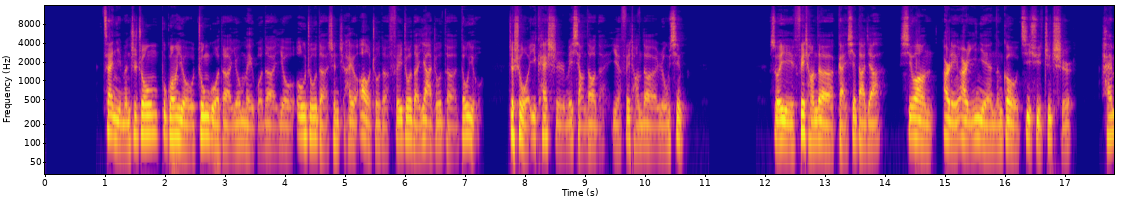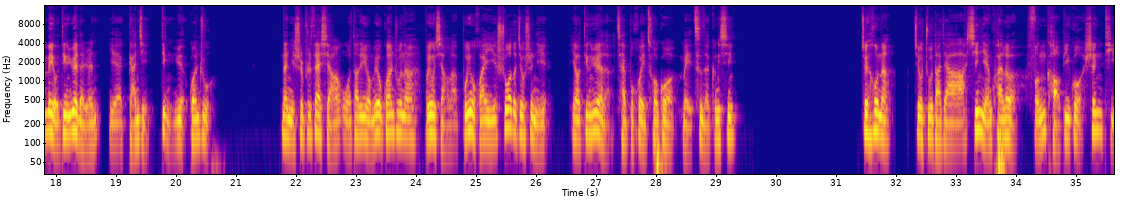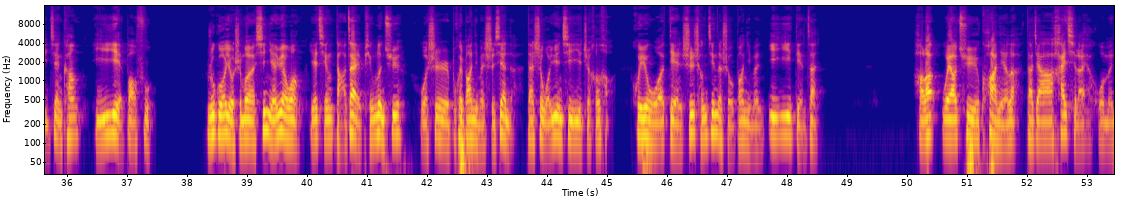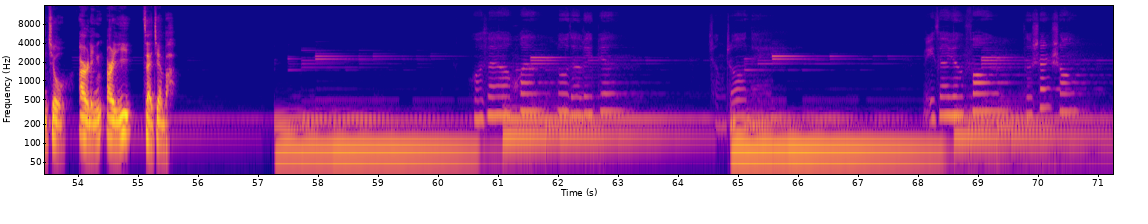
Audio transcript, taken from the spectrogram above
在你们之中，不光有中国的，有美国的，有欧洲的，甚至还有澳洲的、非洲的、亚洲的都有。这是我一开始没想到的，也非常的荣幸。所以非常的感谢大家。希望二零二一年能够继续支持，还没有订阅的人也赶紧订阅关注。那你是不是在想我到底有没有关注呢？不用想了，不用怀疑，说的就是你要订阅了，才不会错过每次的更新。最后呢，就祝大家新年快乐，逢考必过，身体健康，一夜暴富。如果有什么新年愿望，也请打在评论区。我是不会帮你们实现的，但是我运气一直很好，会用我点石成金的手帮你们一一点赞。好了，我要去跨年了，大家嗨起来，我们就二零二一再见吧。我在二环路的里边想着你，你在远方的山上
